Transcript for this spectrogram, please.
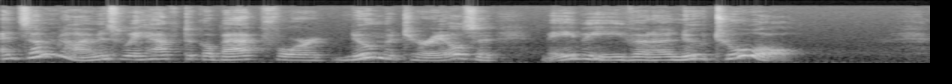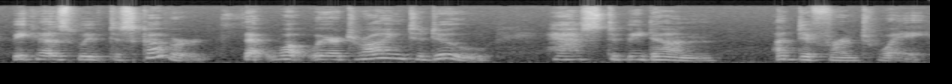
And sometimes we have to go back for new materials and maybe even a new tool because we've discovered that what we're trying to do has to be done a different way.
